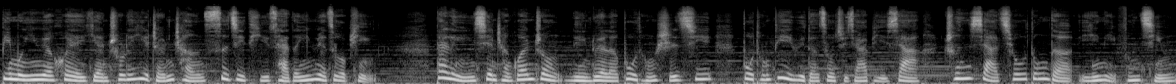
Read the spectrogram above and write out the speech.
闭幕音乐会演出了一整场四季题材的音乐作品，带领现场观众领略了不同时期、不同地域的作曲家笔下春夏秋冬的旖旎风情。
